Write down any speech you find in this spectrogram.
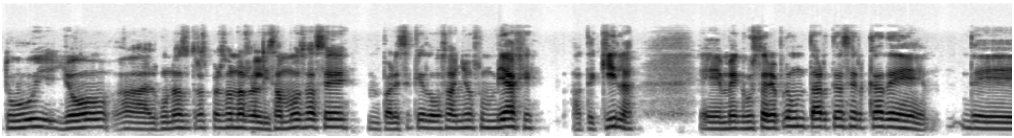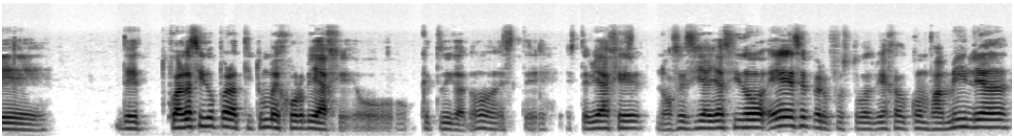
tú y yo, algunas otras personas realizamos hace, me parece que dos años, un viaje a Tequila. Eh, me gustaría preguntarte acerca de, de, de ¿Cuál ha sido para ti tu mejor viaje? O que tú digas, no, este, este viaje, no sé si haya sido ese, pero pues tú has viajado con familia,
